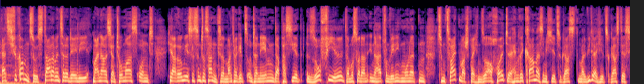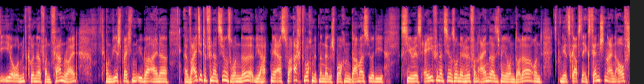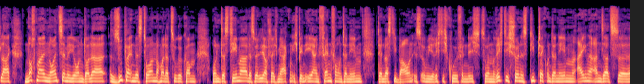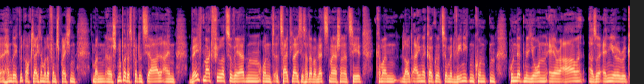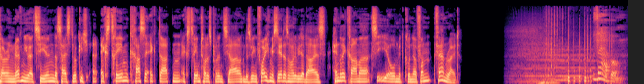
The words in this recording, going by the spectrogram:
Herzlich willkommen zu Startup Insider Daily. Mein Name ist Jan Thomas und ja, irgendwie ist es interessant. Manchmal gibt es Unternehmen, da passiert so viel, da muss man dann innerhalb von wenigen Monaten zum zweiten Mal sprechen. So auch heute. Henrik Kramer ist nämlich hier zu Gast, mal wieder hier zu Gast, der CEO und Mitgründer von Fernride. Und wir sprechen über eine erweiterte Finanzierungsrunde. Wir hatten ja erst vor acht Wochen miteinander gesprochen, damals über die Series A Finanzierungsrunde in Höhe von 31 Millionen Dollar. Und jetzt gab es eine Extension, einen Aufschlag, nochmal 19 Millionen Dollar, super Investoren nochmal dazugekommen. Und das Thema, das werdet ihr auch gleich merken, ich bin eher ein Fan vom Unternehmen, denn was die bauen, ist irgendwie richtig cool, finde ich. So ein richtig schönes Deep Tech-Unternehmen, eigener Ansatz. Äh, Hendrik wird auch gleich nochmal davon sprechen. Man äh, schnuppert das Potenzial, ein Weltmarktführer zu werden und äh, zeitgleich, das hat er beim letzten Mal ja schon erzählt, kann man laut eigener Kalkulation mit wenigen Kunden 100 Millionen ARR, also Annual Recurring Revenue erzielen. Das heißt wirklich äh, extrem krasse Eckdaten, extrem tolles Potenzial und deswegen freue ich mich sehr, dass er heute wieder da ist. Hendrik Kramer, CEO und Mitgründer von Fernride. Werbung.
